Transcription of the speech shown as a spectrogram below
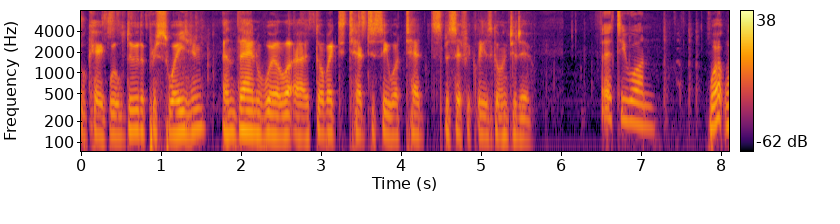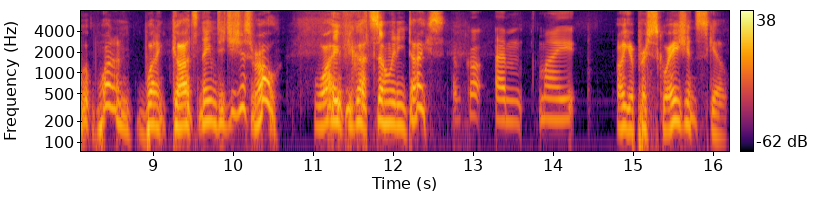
Okay, we'll do the persuasion, and then we'll uh, go back to Ted to see what Ted specifically is going to do. Thirty-one. What what what in, what in God's name did you just roll? Why have you got so many dice? I've got um my Oh, your persuasion skill.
